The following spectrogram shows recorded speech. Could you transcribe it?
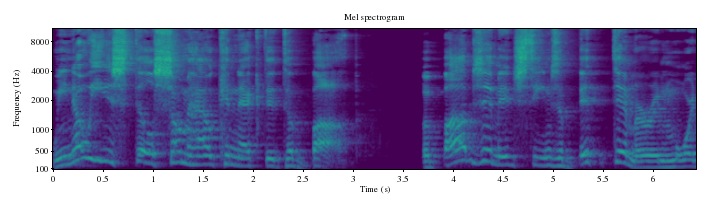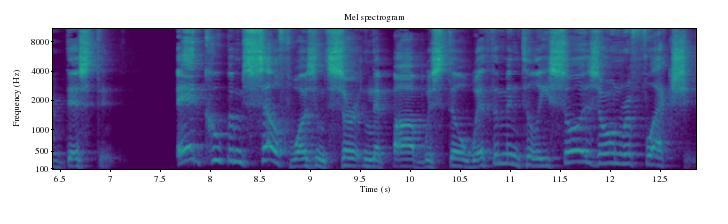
we know he is still somehow connected to Bob, but Bob's image seems a bit dimmer and more distant. Bad Coop himself wasn't certain that Bob was still with him until he saw his own reflection.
